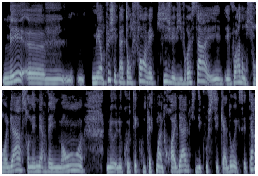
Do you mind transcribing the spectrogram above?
Mais mais en plus, j'ai pas d'enfant avec qui je vais vivre ça et, voir dans son regard son émerveillement, le, côté complètement incroyable qui découvre ses cadeaux, etc.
